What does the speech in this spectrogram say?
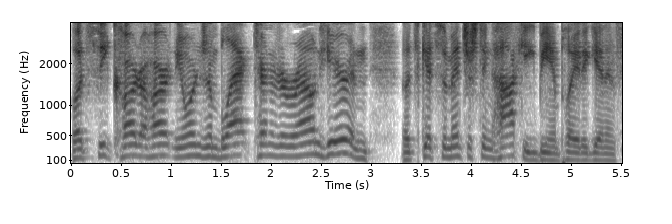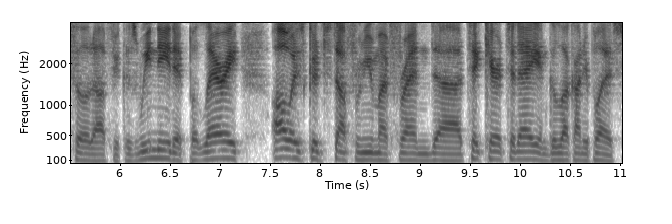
Let's see Carter Hart and the orange and black turn it around here, and let's get some interesting hockey being played again in Philadelphia because we need it. But Larry, always good stuff from you, my friend. Uh, take care today, and good luck on your plays.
